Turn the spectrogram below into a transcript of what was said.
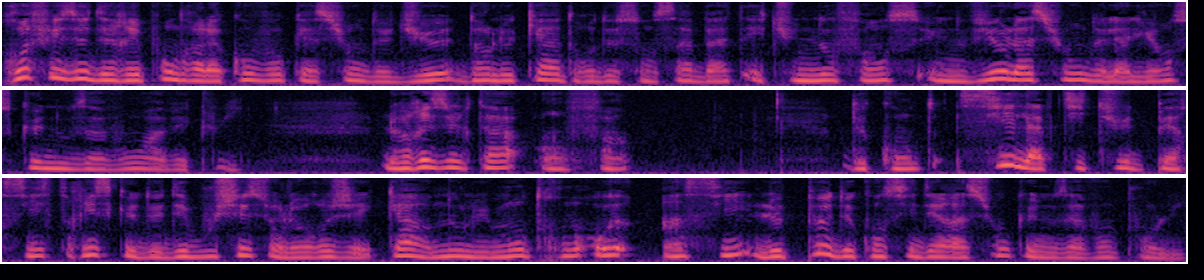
Refuser de répondre à la convocation de Dieu dans le cadre de son sabbat est une offense, une violation de l'alliance que nous avons avec lui. Le résultat, enfin, de compte, si l'aptitude persiste, risque de déboucher sur le rejet, car nous lui montrons ainsi le peu de considération que nous avons pour lui.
